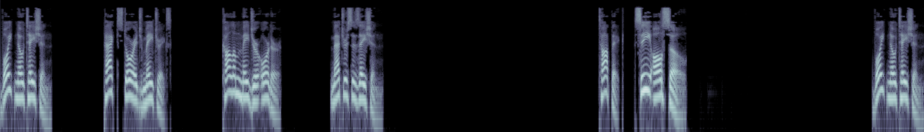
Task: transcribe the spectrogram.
Voigt notation. Packed storage matrix. Column major order. Matricization Topic. See also. Voigt notation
